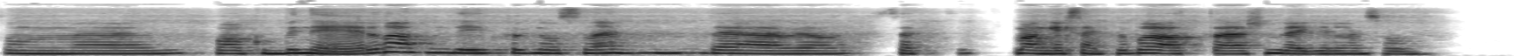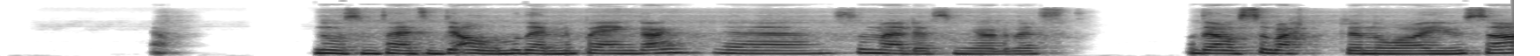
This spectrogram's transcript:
som eh, å kombinere da, de prognosene. Det har vi jo sett mange eksempler på, at det er som regel en sånn noe som tar hensyn til alle modellene på en gang, eh, som er det som gjør det best. Og Det har også vært nå i USA.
